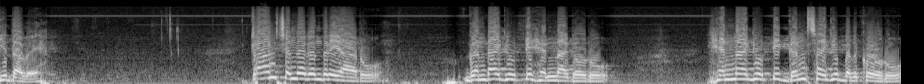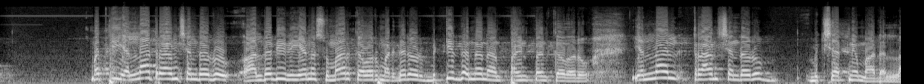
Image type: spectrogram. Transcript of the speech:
ಇದ್ದಾವೆ ಟ್ರಾನ್ಸ್ಜೆಂಡರ್ ಅಂದರೆ ಯಾರು? ಗಂಡಾಗಿ ಹುಟ್ಟಿ ಹೆಣ್ಣಾಗವರು. ಹೆಣ್ಣಾಗಿ ಹುಟ್ಟಿ ಗಂಡಸಾಗಿ ಬದುಕೋರು ಮತ್ತು ಎಲ್ಲ ಟ್ರಾನ್ಸ್ಜೆಂಡರು ಆಲ್ರೆಡಿ ರಿಯಾನ ಸುಮಾರು ಕವರ್ ಮಾಡಿದ್ದಾರೆ. ಅವ್ರು ಬಿಟ್ಟಿದ್ದನ್ನು ನಾನು ಪಾಯಿಂಟ್ ಪಾಯಿಂಟ್ ಕವರು ಎಲ್ಲ ಟ್ರಾನ್ಸ್ಜೆಂಡರು ಭಿಕ್ಷಾಟನೆ ಮಾಡಲ್ಲ.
